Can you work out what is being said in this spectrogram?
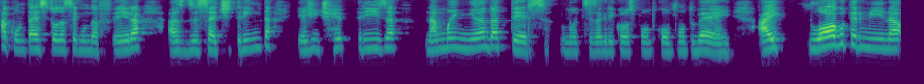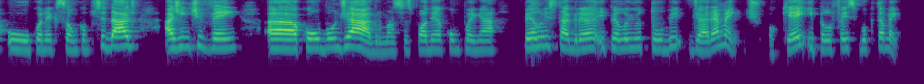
Acontece toda segunda-feira, às 17h30, e a gente reprisa na manhã da terça, no noticiasagricolas.com.br. Aí, logo termina o Conexão Campo Cidade, a gente vem uh, com o Bom Dia Agro, mas vocês podem acompanhar pelo Instagram e pelo YouTube diariamente, ok? E pelo Facebook também.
